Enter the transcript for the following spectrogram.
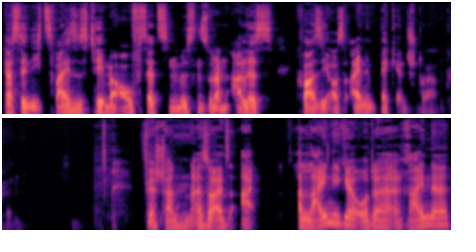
dass sie nicht zwei Systeme aufsetzen müssen, sondern alles quasi aus einem Backend steuern können. Verstanden. Also als alleiniger oder reiner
